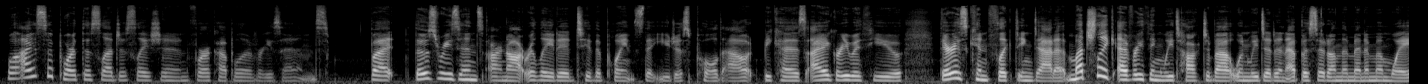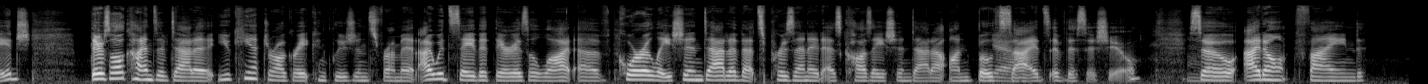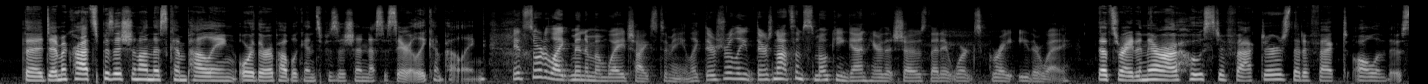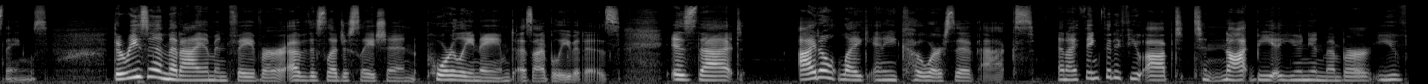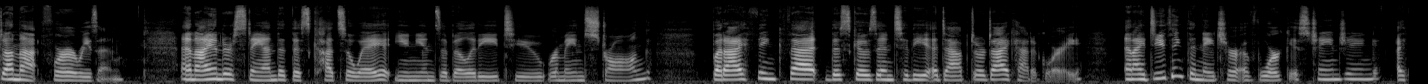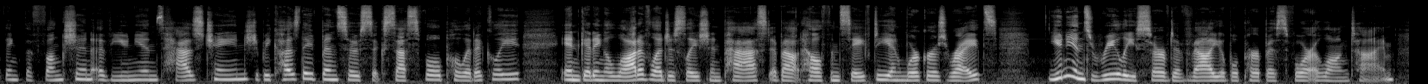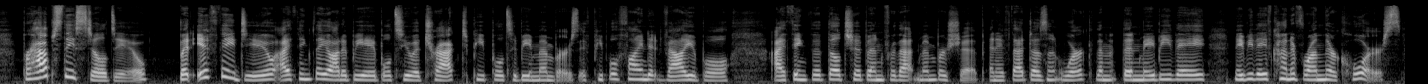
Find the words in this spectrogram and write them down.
Well, I support this legislation for a couple of reasons but those reasons are not related to the points that you just pulled out because I agree with you. There is conflicting data, much like everything we talked about when we did an episode on the minimum wage. There's all kinds of data. You can't draw great conclusions from it. I would say that there is a lot of correlation data that's presented as causation data on both yeah. sides of this issue. Mm-hmm. So I don't find the Democrats' position on this compelling or the Republicans' position necessarily compelling. It's sort of like minimum wage hikes to me. Like there's really there's not some smoking gun here that shows that it works great either way. That's right, and there are a host of factors that affect all of those things. The reason that I am in favor of this legislation, poorly named as I believe it is, is that I don't like any coercive acts. And I think that if you opt to not be a union member, you've done that for a reason. And I understand that this cuts away at unions' ability to remain strong, but I think that this goes into the adapt or die category. And I do think the nature of work is changing. I think the function of unions has changed because they've been so successful politically in getting a lot of legislation passed about health and safety and workers' rights unions really served a valuable purpose for a long time. Perhaps they still do. But if they do, I think they ought to be able to attract people to be members. If people find it valuable, I think that they'll chip in for that membership. And if that doesn't work, then then maybe they maybe they've kind of run their course.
